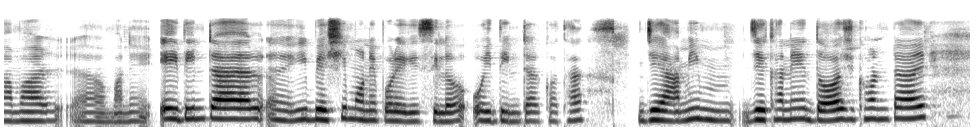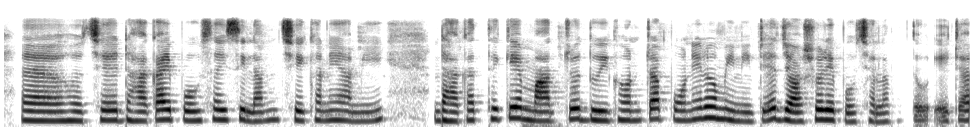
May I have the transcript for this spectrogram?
আমার মানে এই দিনটার ই বেশি মনে পড়ে গেছিল ওই দিনটার কথা। যে আমি যেখানে দশ ঘন্টায় হচ্ছে ঢাকায় পৌঁছাইছিলাম, সেখানে আমি ঢাকার থেকে মাত্র দুই ঘণ্টা পনেরো মিনিটে যশোরে পৌঁছালাম। তো এটা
